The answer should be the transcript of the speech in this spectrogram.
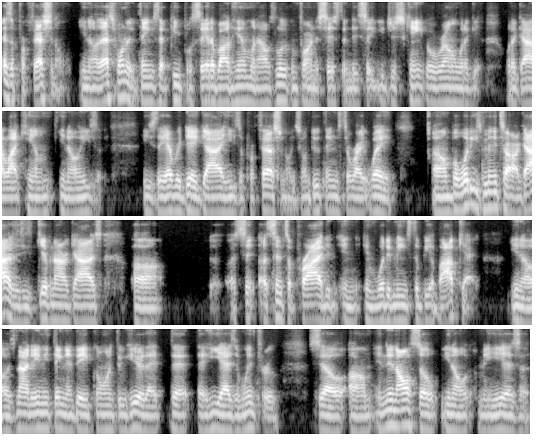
as a professional, you know, that's one of the things that people said about him when I was looking for an assistant. They said you just can't go wrong with a with a guy like him. You know, he's he's the everyday guy. He's a professional. He's going to do things the right way. Um, but what he's meant to our guys is he's given our guys uh, a, a, sense of pride in, in, in, what it means to be a Bobcat. You know, it's not anything that they've gone through here that that that he hasn't went through. So, um, and then also, you know, I mean, he has a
